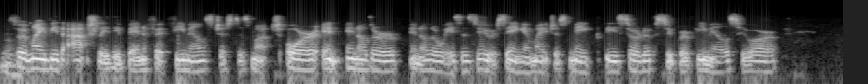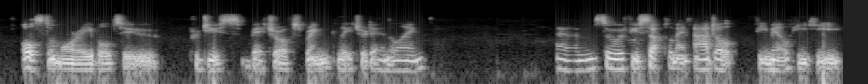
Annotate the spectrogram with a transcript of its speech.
Mm-hmm. So it might be that actually they benefit females just as much, or in, in other in other ways, as you were saying, it might just make these sort of super females who are also more able to produce better offspring later down the line. Um, so if you supplement adult female hihi,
